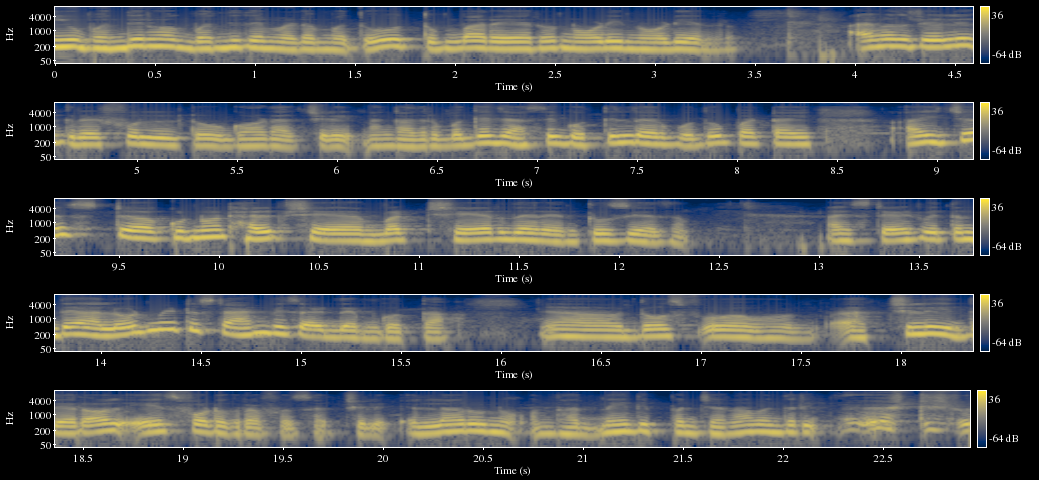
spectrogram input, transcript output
ನೀವು ಬಂದಿರುವಾಗ ಬಂದಿದೆ ಮೇಡಮ್ ಅದು ತುಂಬ ರೇರು ನೋಡಿ ನೋಡಿ ಅಂದರು. I was really grateful to God actually ನಂಗೆ ಅದ್ರ ಬಗ್ಗೆ ಜಾಸ್ತಿ ಗೊತ್ತಿಲ್ಲದೆ ಇರ್ಬೋದು but I I just could not help she but share their enthusiasm I stayed with they allowed me to stand beside them ಗೊತ್ತಾ? Those actually they're all ace photographers actually ಎಲ್ಲರೂ ಒಂದು ಹದಿನೈದು, ಇಪ್ಪತ್ತು ಜನ ಬಂದರೆ ಎಷ್ಟಿಷ್ಟು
